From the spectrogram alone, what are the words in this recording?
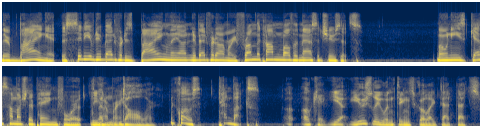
they're buying it. The city of New Bedford is buying the uh, New Bedford Armory from the Commonwealth of Massachusetts. Moniz, guess how much they're paying for the A armory? dollar. Close, ten bucks. Uh, okay. Yeah. Usually when things go like that, that's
